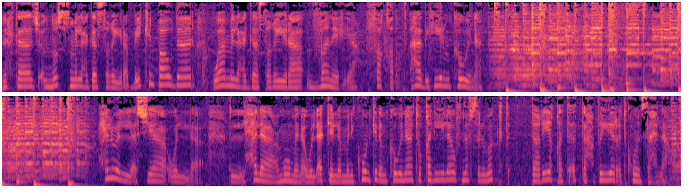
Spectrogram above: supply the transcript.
نحتاج نص ملعقة صغيرة baking powder وملعقة صغيرة فانيليا. فقط هذه هي المكونات. حلو الأشياء والحلا عموما أو الأكل لما يكون كذا مكوناته قليلة وفي نفس الوقت طريقة التحضير تكون سهلة.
